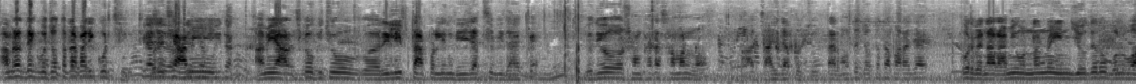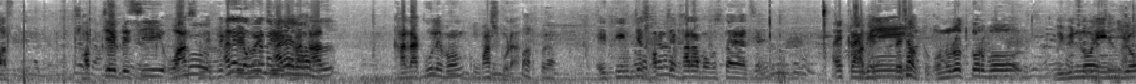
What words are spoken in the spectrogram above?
আমরা দেখব যতটা পারি করছি। করেছি আমি আমি আজকেও কিছু রিলিফ তারপর তারপলিন দিয়ে যাচ্ছি বিধায়ককে। যদিও সংখ্যাটা সামান্য আর চাহিদা প্রচুর তার মধ্যে যতটা পারা যায় করবেন। আর আমি অন্যান্য এনজিওদেরও বলব আসতে। সবচেয়ে বেশি হয়েছে খানাকুল এবং পাঁশকুড়া। এই তিনটে সবচেয়ে খারাপ অবস্থায় আছে। আমি। অনুরোধ করব বিভিন্ন এনজিও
